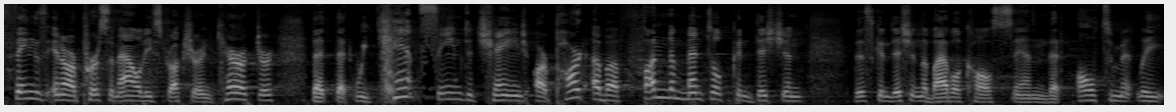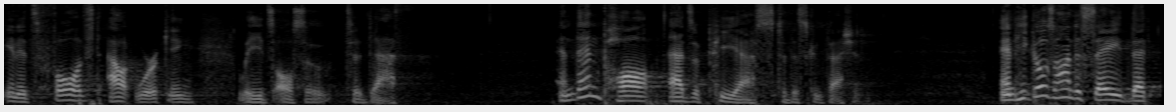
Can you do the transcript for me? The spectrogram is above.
things in our personality structure and character that, that we can't seem to change are part of a fundamental condition this condition the Bible calls sin that ultimately, in its fullest outworking, leads also to death. And then Paul adds a P.S. to this confession. And he goes on to say that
